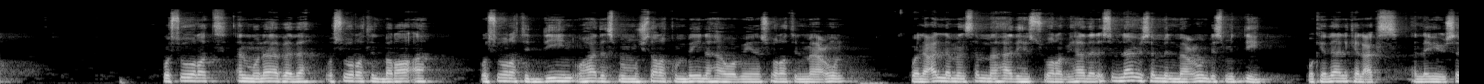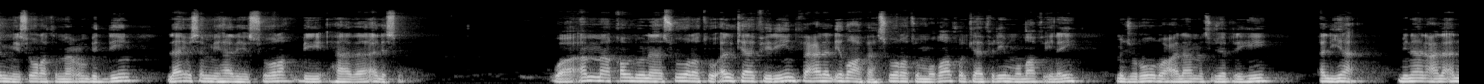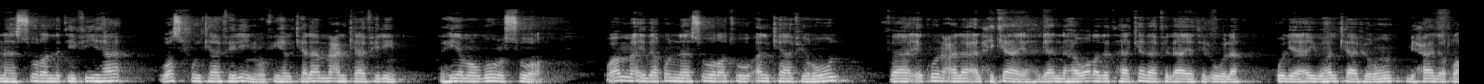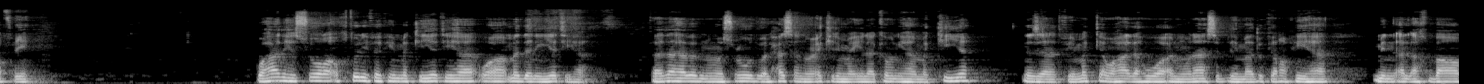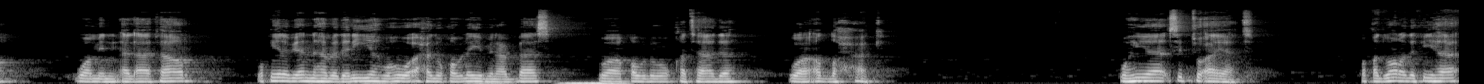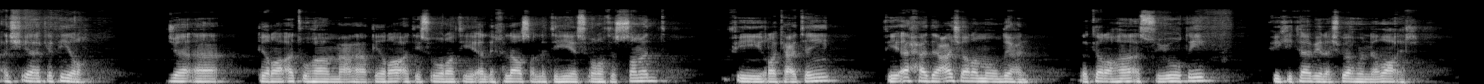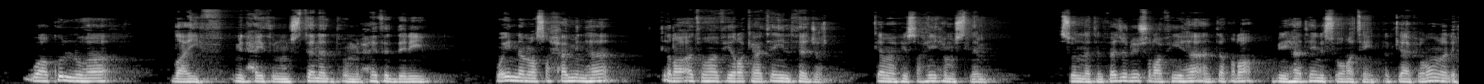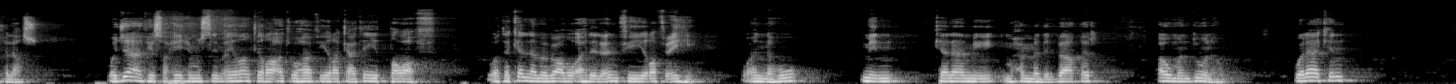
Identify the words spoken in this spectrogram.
وسورة المنابذة وسورة البراءة وسورة الدين وهذا اسم مشترك بينها وبين سورة الماعون. ولعل من سمى هذه السورة بهذا الاسم لا يسمي الماعون باسم الدين وكذلك العكس الذي يسمي سورة الماعون بالدين لا يسمي هذه السورة بهذا الاسم. وأما قولنا سورة الكافرين فعلى الإضافة سورة مضاف والكافرين مضاف إليه مجرور وعلامة جره الياء بناء على أنها السورة التي فيها وصف الكافرين وفيها الكلام مع الكافرين فهي موضوع السورة. وأما إذا قلنا سورة الكافرون فيكون على الحكاية لأنها وردت هكذا في الآية الأولى قل يا أيها الكافرون بحال الرفع. وهذه السورة اختلف في مكيتها ومدنيتها فذهب ابن مسعود والحسن وعكرمة إلى كونها مكية نزلت في مكة وهذا هو المناسب لما ذكر فيها من الأخبار ومن الآثار. وقيل بأنها مدنية وهو أحد قولي ابن عباس وقول قتادة والضحاك. وهي ست آيات وقد ورد فيها أشياء كثيرة. جاء قراءتها مع قراءة سورة الإخلاص التي هي سورة الصمد في ركعتين في أحد عشر موضعا. ذكرها السيوطي في كتاب الأشباه والنظائر وكلها ضعيف من حيث المستند ومن حيث الدليل وإنما صح منها قراءتها في ركعتي الفجر كما في صحيح مسلم. سنة الفجر يشرع فيها أن تقرأ بهاتين السورتين الكافرون والإخلاص. وجاء في صحيح مسلم أيضا قراءتها في ركعتي الطواف وتكلم بعض أهل العلم في رفعه وأنه من كلام محمد الباقر أو من دونه ولكن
